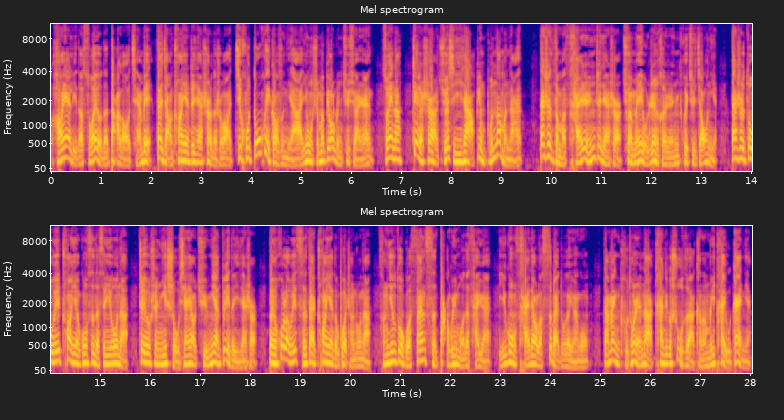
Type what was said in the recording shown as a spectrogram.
行业里的所有的大佬前辈在讲创业这件事儿的时候啊，几乎都会告诉你啊，用什么标准去选人。所以呢，这个事儿学习一下并不那么难。但是怎么裁人这件事儿，却没有任何人会去教你。但是作为创业公司的 CEO 呢，这又是你首先要去面对的一件事儿。本霍洛维茨在创业的过程中呢，曾经做过三次大规模的裁员，一共裁掉了四百多个员工。咱们普通人呢，看这个数字啊，可能没太有概念，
